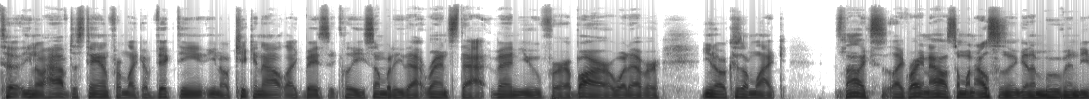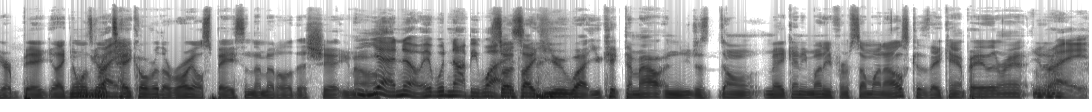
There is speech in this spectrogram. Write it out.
to you know have to stand from like evicting you know kicking out like basically somebody that rents that venue for a bar or whatever you know because I'm like it's not like like right now someone else isn't gonna move into your big like no one's gonna Right. take over the royal space in the middle of this shit you know yeah, no, it would not be wise. so it's like you what you kick them out and you just don't make any money from someone else because they can't pay the rent you know right.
